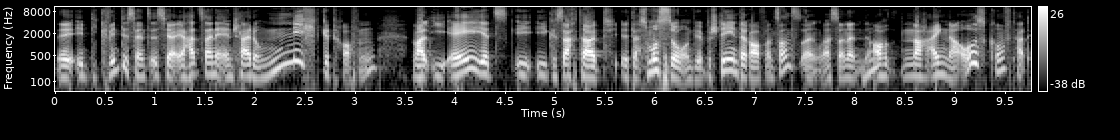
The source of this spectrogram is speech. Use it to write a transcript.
äh, die Quintessenz ist ja, er hat seine Entscheidung nicht getroffen, weil EA jetzt gesagt hat, das muss so und wir bestehen darauf und sonst irgendwas, sondern mhm. auch nach eigener Auskunft hat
